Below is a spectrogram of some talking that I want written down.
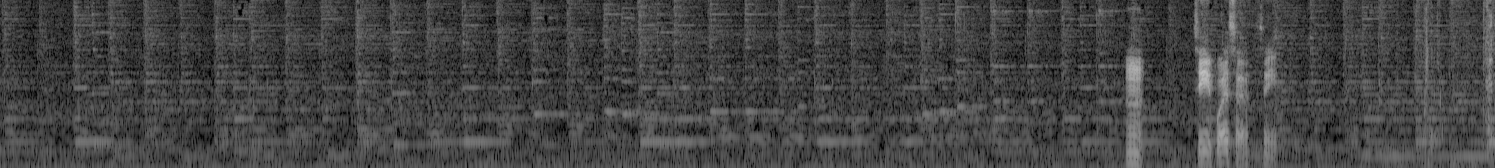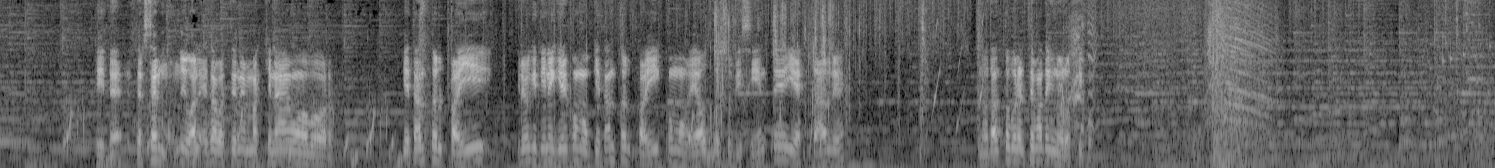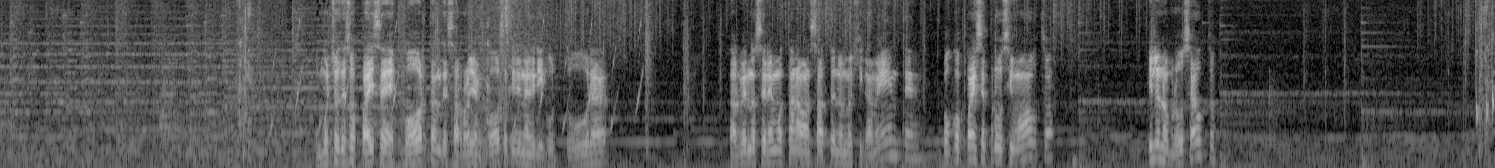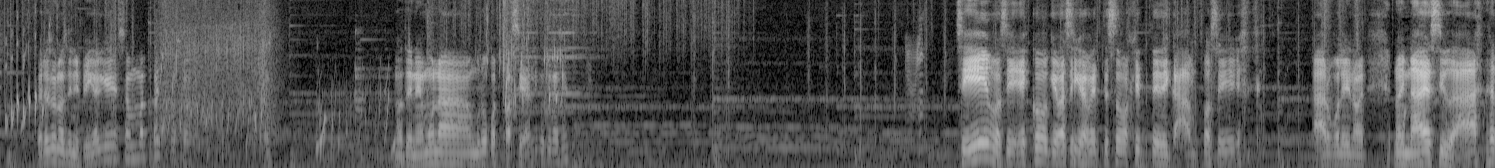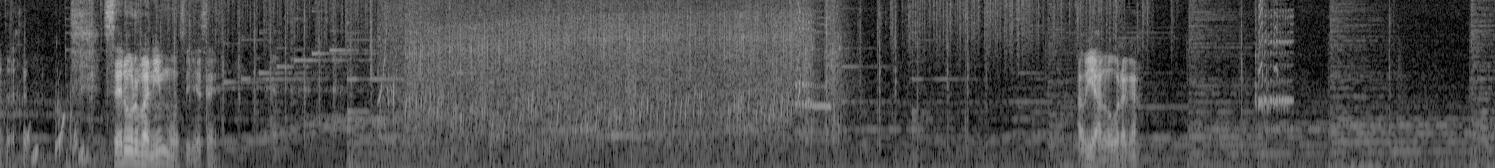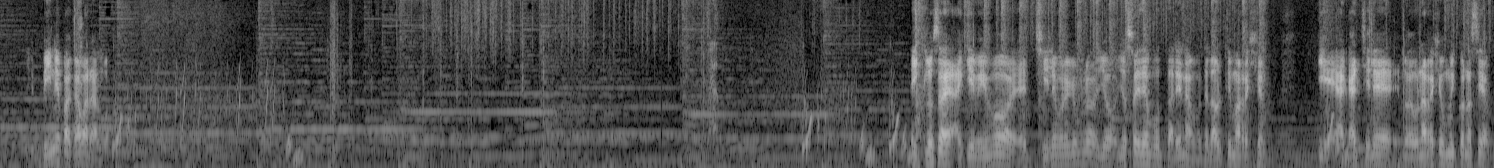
Mm, Sí, puede ser, sí. Sí, te- tercer mundo, igual, esa cuestión es más que nada como por qué tanto el país, creo que tiene que ver como qué tanto el país como es autosuficiente y estable, no tanto por el tema tecnológico. Muchos de esos países exportan, desarrollan cosas, tienen agricultura. Tal vez no seremos tan avanzados tecnológicamente. Pocos países producimos autos. Chile no produce autos. Pero eso no significa que sea un mal país. No tenemos una, un grupo espacial y cosas así. Sí, pues sí, es como que básicamente somos gente de campo, así. Árboles, no, no hay nada de ciudad. Ser urbanismo, sí, ese. Había algo por acá. Vine para acá para algo. Incluso aquí mismo en Chile, por ejemplo, yo, yo soy de Punta Arenas, pues, de la última región. Y acá en Chile no es una región muy conocida.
